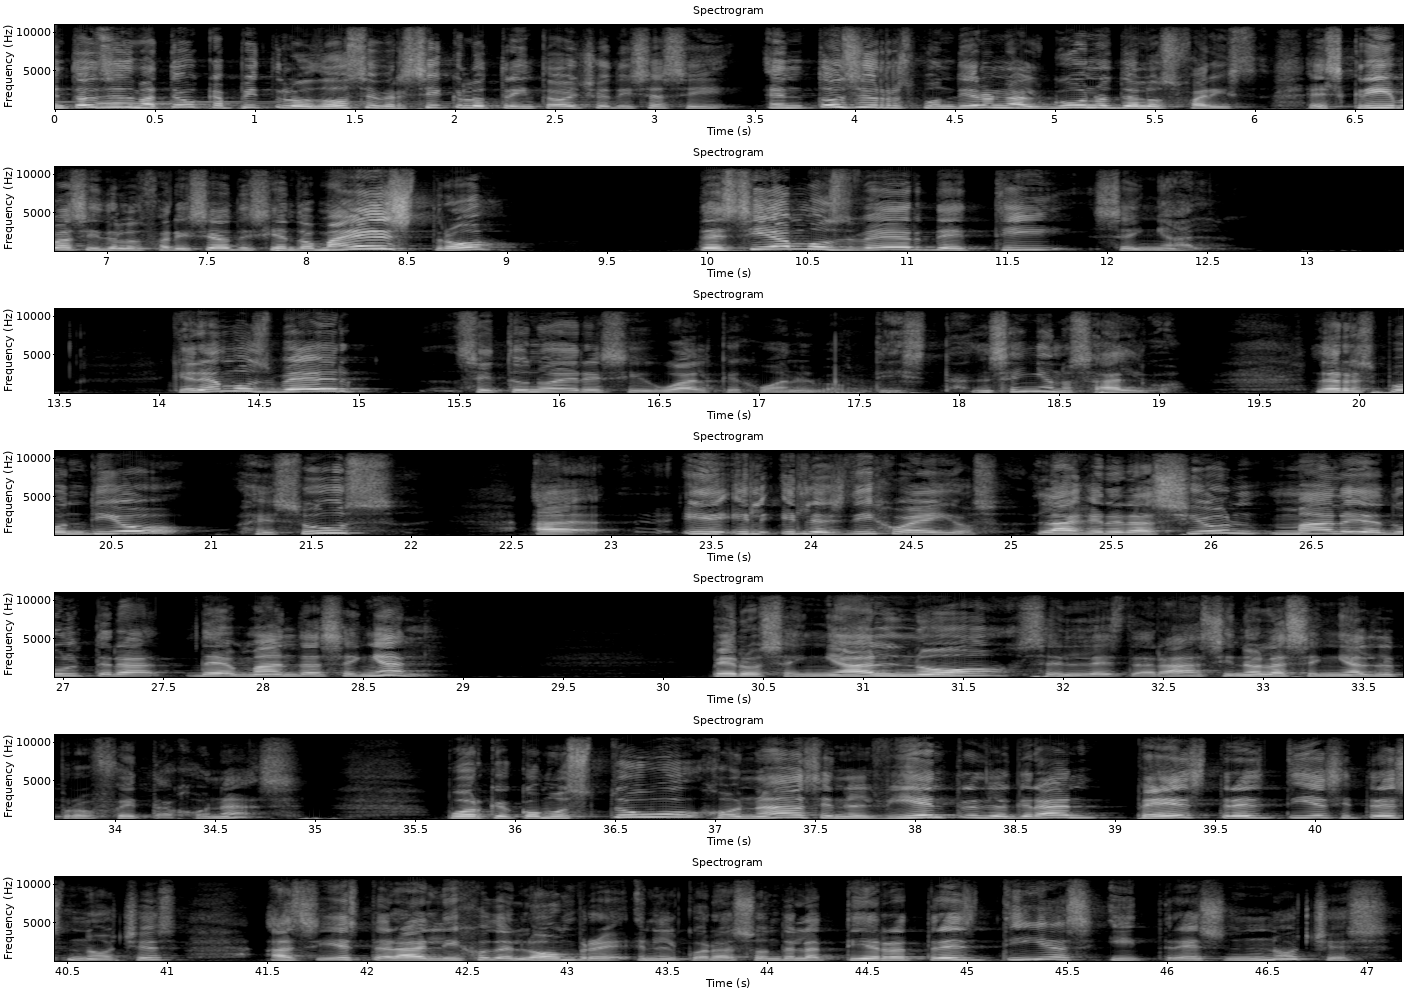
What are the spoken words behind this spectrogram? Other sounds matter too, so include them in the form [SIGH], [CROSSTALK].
Entonces Mateo capítulo 12, versículo 38 dice así, entonces respondieron algunos de los escribas y de los fariseos diciendo, maestro, deseamos ver de ti señal. Queremos ver si tú no eres igual que Juan el Bautista. Enséñanos algo. Le respondió Jesús y les dijo a ellos, la generación mala y adúltera demanda señal pero señal no se les dará, sino la señal del profeta Jonás. Porque como estuvo Jonás en el vientre del gran pez tres días y tres noches, así estará el Hijo del Hombre en el corazón de la tierra tres días y tres noches.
